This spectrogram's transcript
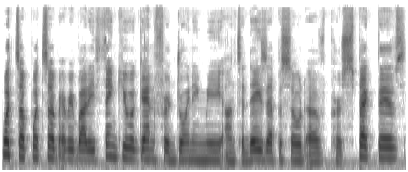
What's up, what's up, everybody? Thank you again for joining me on today's episode of Perspectives.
